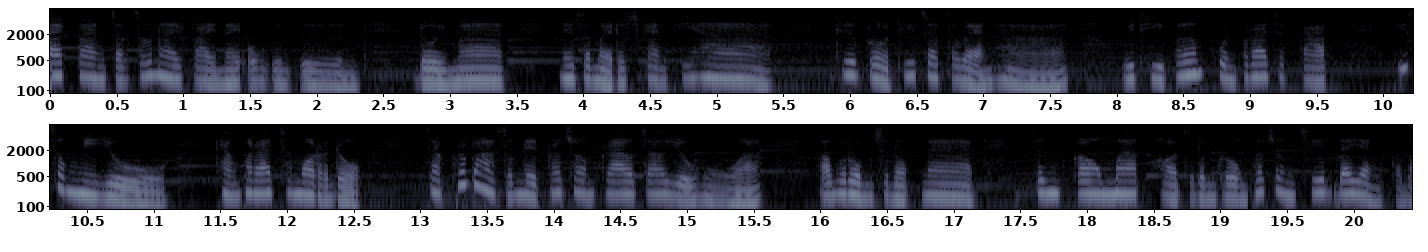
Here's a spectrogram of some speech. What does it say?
แตกต่างจากเจ้านายฝ่ายในองค์อื่นๆ โดยมากในสมัยรัชกาลที่ 5 คือโปรดที่จะแสวงหา วิธีเพิ่มพูนพระราชทรัพย์ที่ทรงมีอยู่ทางพระราชมรดก จากพระบาทสมเด็จพระจอมเกล้าเจ้าอยู่หัว พระบรมชนกนาถซึ่งก็มากพอจะดำรงพระชนชีพได้อย่างสบ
